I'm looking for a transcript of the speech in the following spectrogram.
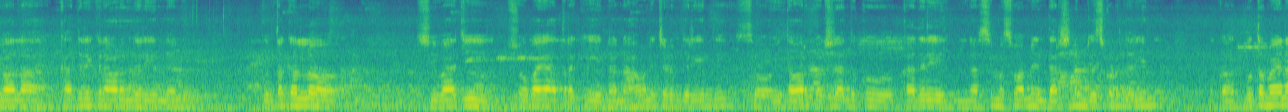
ఇవాళ కదిరికి రావడం జరిగింది నేను గుంతకల్లో శివాజీ శోభాయాత్రకి నన్ను ఆహ్వానించడం జరిగింది. సో ఇంతవరకు వచ్చినందుకు కదిరి నరసింహస్వామిని దర్శనం చేసుకోవడం జరిగింది. ఒక అద్భుతమైన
